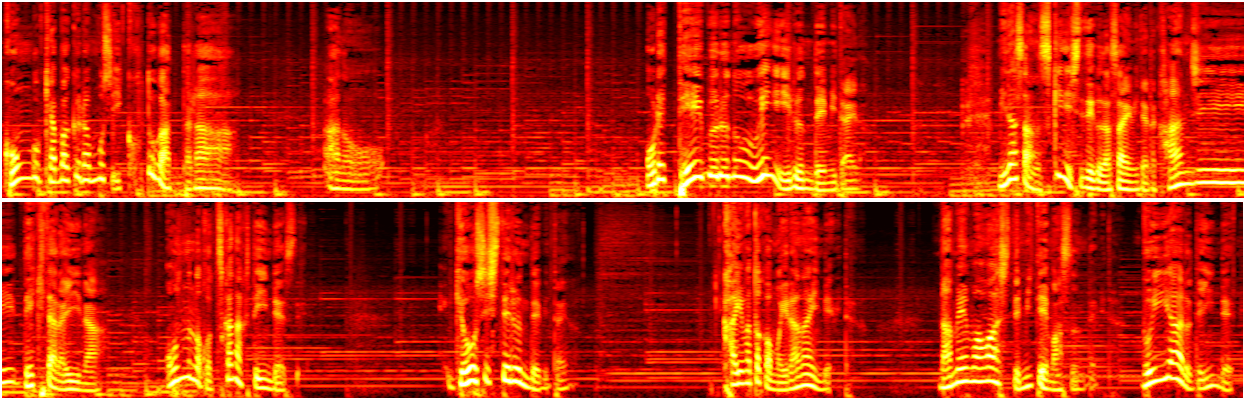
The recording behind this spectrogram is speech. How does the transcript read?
今後キャバクラもし行くことがあったら、あの、俺テーブルの上にいるんで、みたいな。皆さん好きにしててください、みたいな感じできたらいいな。女の子つかなくていいんです。凝視してるんで、みたいな。会話とかもいらないんで、みたいな。舐め回して見てますんで、みたいな。VR でいいんで、みたいな。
